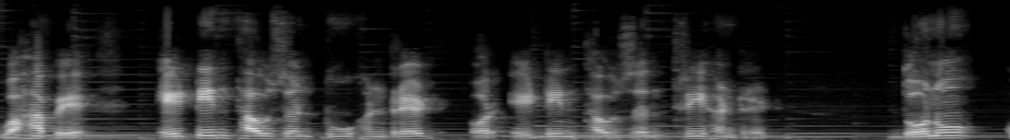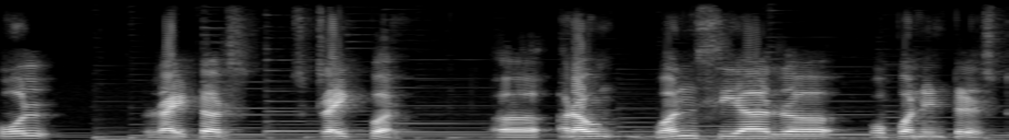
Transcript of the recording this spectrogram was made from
वहाँ पे 18,200 और 18,300 दोनों कॉल राइटर्स स्ट्राइक पर around one C R open interest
